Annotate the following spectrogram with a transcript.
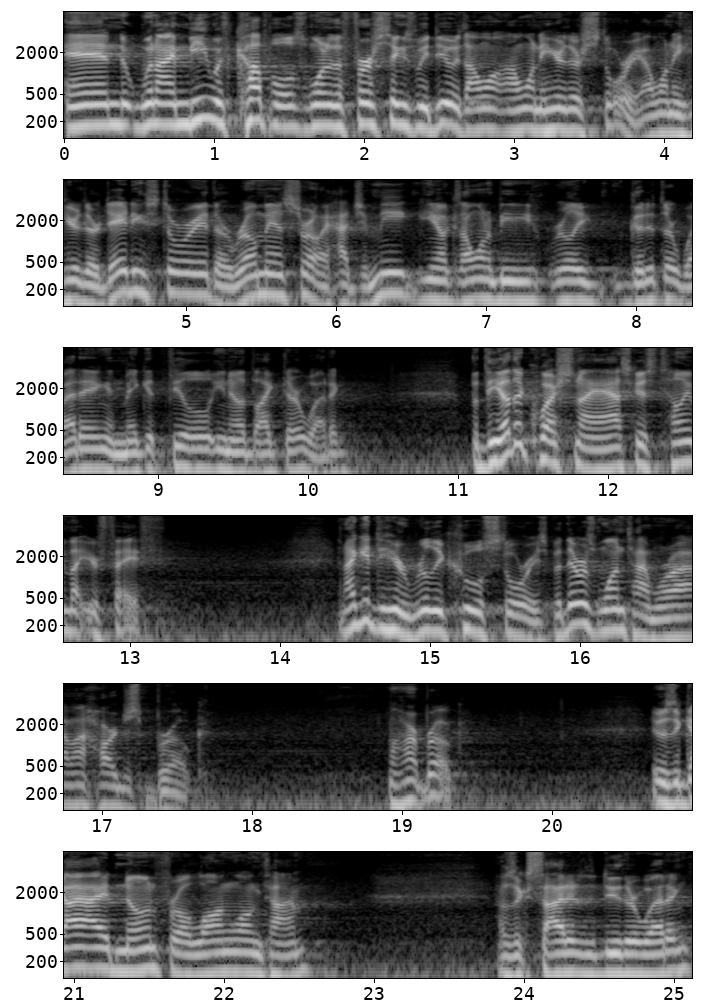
And when I meet with couples, one of the first things we do is I want, I want to hear their story. I want to hear their dating story, their romance story, like how'd you meet, you know, because I want to be really good at their wedding and make it feel, you know, like their wedding. But the other question I ask is tell me about your faith. And I get to hear really cool stories, but there was one time where I, my heart just broke. My heart broke. It was a guy I had known for a long, long time. I was excited to do their wedding.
